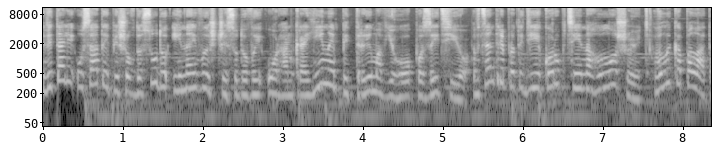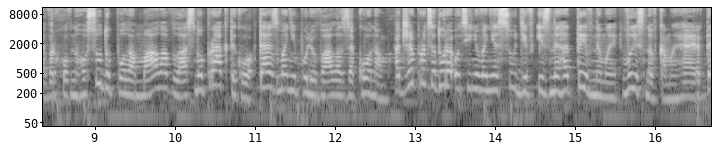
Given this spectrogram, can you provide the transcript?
Віталій Усатий пішов до суду, і найвищий судовий орган країни підтримав його позицію. В центрі протидії корупції наголошують, Велика Палата Верховного суду поламала власну практику та зманіпулювала законом. Адже процедура оцінювання суддів із негативними висновками ГРД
